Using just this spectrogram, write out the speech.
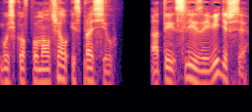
Гуськов помолчал и спросил. «А ты с Лизой видишься?»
